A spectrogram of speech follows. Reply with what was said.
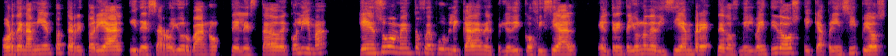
ordenamiento territorial y desarrollo urbano del estado de Colima, que en su momento fue publicada en el periódico oficial el 31 de diciembre de 2022 y que a principios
